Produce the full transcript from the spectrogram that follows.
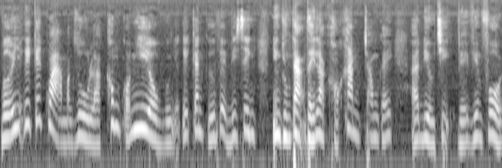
với những cái kết quả mặc dù là không có nhiều những cái căn cứ về vi sinh nhưng chúng ta cũng thấy là khó khăn trong cái à, điều trị về viêm phổi.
